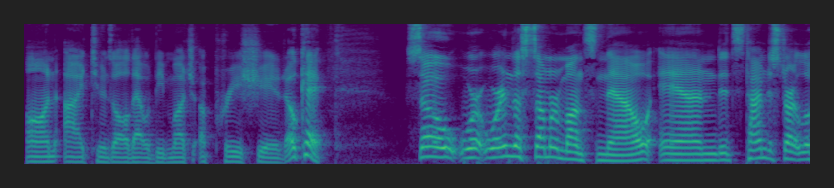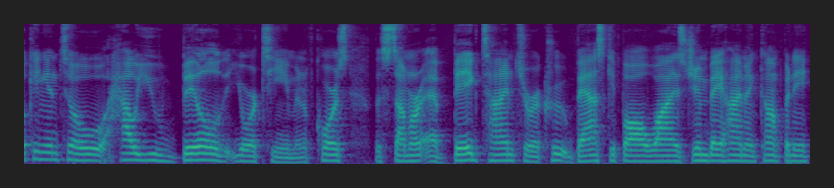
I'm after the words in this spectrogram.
on iTunes. All that would be much appreciated. Okay. So we're we're in the summer months now, and it's time to start looking into how you build your team. And of course, the summer a big time to recruit basketball wise. Jim Boeheim and company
